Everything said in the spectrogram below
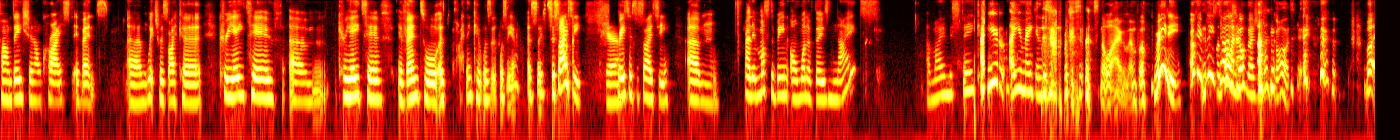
foundation on christ events um which was like a creative um creative event or a, I think it was was it a society yeah. creative society. Um and it must have been on one of those nights Am I mistaken? Are you are you making this up because that's not what I remember? Really? Okay, please No, tell us your version. Oh God. But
